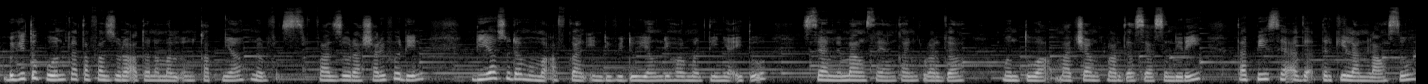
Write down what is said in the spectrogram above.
Begitupun kata Fazura atau nama lengkapnya Nur Fazura Syarifuddin, dia sudah memaafkan individu yang dihormatinya itu. Saya memang sayangkan keluarga mentua macam keluarga saya sendiri, tapi saya agak terkilan langsung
